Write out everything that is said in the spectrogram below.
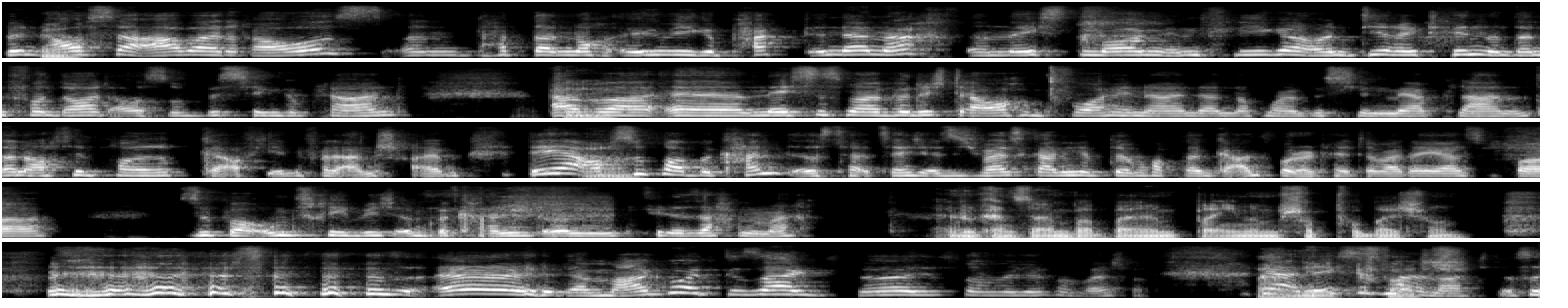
bin ja. aus der Arbeit raus und habe dann noch irgendwie gepackt in der Nacht, am nächsten Morgen in den Flieger und direkt hin und dann von dort aus so ein bisschen geplant. Okay. Aber äh, nächstes Mal würde ich da auch im Vorhinein dann noch mal ein bisschen mehr planen und dann auch den Paul Ripke auf jeden Fall anschreiben, der ja, auch super bekannt ist tatsächlich. Also ich weiß gar nicht, ob der überhaupt dann geantwortet hätte, weil der ja super super umtriebig und bekannt und viele Sachen macht. Ja, du kannst einfach bei, bei ihm im Shop vorbeischauen. Ey, der Marco hat gesagt, ne, ich soll mit dir vorbeischauen. Ja, ja nee, nächstes Quatsch. Mal mach ich das.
